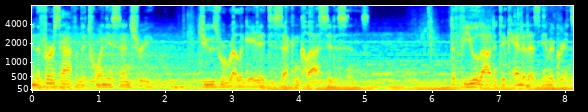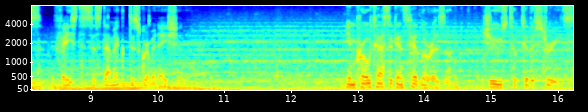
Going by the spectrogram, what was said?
In the first half of the 20th century, Jews were relegated to second class citizens. The few allowed into Canada as immigrants faced systemic discrimination. In protest against Hitlerism, Jews took to the streets.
